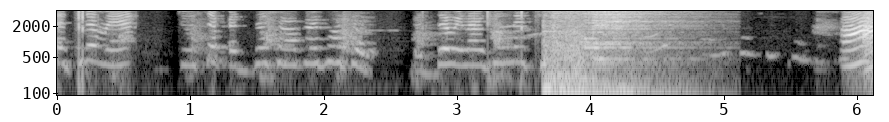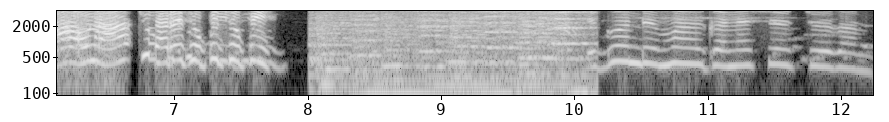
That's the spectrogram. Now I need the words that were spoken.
తెచ్చినమే. చూస్తే పెద్ద షాక్ అయిపోతారు. పెద్ద వినాయకుడిని తెచ్చి అవునా? సరే చూపి చూపి. ఇదిగోండి మా గణేష్ చూడండి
